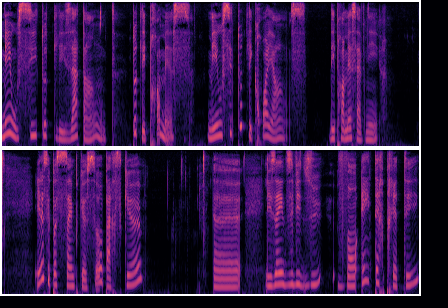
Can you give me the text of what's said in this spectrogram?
mais aussi toutes les attentes, toutes les promesses, mais aussi toutes les croyances des promesses à venir. Et là, c'est pas si simple que ça parce que euh, les individus vont interpréter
